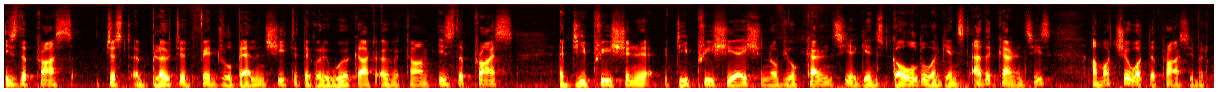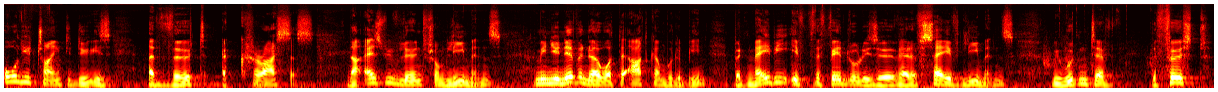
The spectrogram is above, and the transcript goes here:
Is the price just a bloated federal balance sheet that they've got to work out over time? Is the price a depreciation, depreciation of your currency against gold or against other currencies? I'm not sure what the price is, but all you're trying to do is avert a crisis. Now, as we've learned from Lehman's, I mean, you never know what the outcome would have been, but maybe if the Federal Reserve had have saved Lehman's, we wouldn't have, the first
